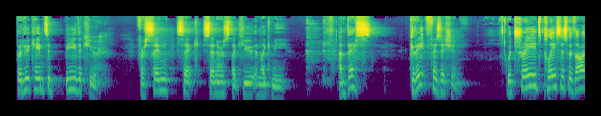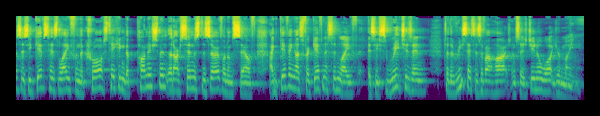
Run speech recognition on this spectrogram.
but who came to be the cure for sin sick sinners like you and like me. And this great physician would trade places with us as he gives his life on the cross, taking the punishment that our sins deserve on himself and giving us forgiveness in life as he reaches in to the recesses of our hearts and says, do you know what? You're mine.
